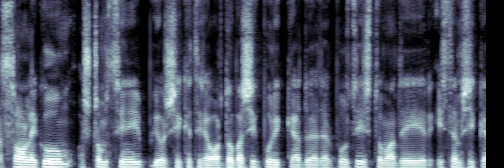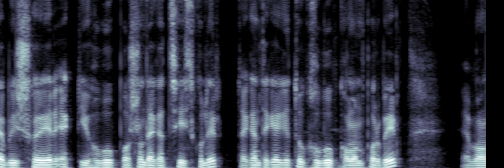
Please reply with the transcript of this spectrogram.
আসসালামু আলাইকুম। অষ্টম শ্রেণির প্রিয় শিক্ষার্থীরা, অর্ধবার্ষিক পরীক্ষা দুই হাজার পঁচিশ তোমাদের ইসলাম শিক্ষা বিষয়ের একটি হুবুব প্রশ্ন দেখাচ্ছে স্কুলের। তো এখান থেকে কিন্তু হুবুব কমন পড়বে এবং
